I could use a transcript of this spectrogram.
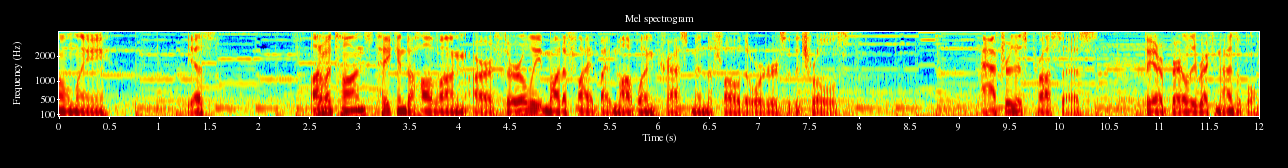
only. Yes? Automatons taken to Halvung are thoroughly modified by Moblin craftsmen to follow the orders of the trolls. After this process, they are barely recognizable.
